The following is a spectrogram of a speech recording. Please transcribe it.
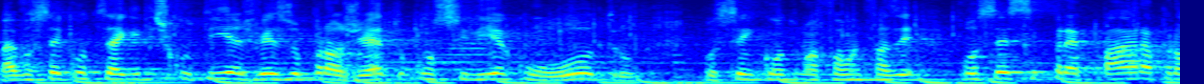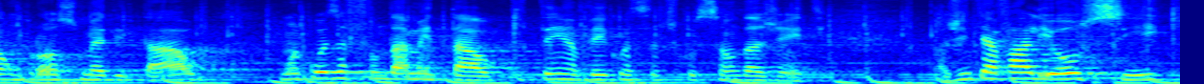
mas você consegue discutir. Às vezes, o projeto concilia com o outro, você encontra uma forma de fazer. Você se prepara para um próximo edital. Uma coisa fundamental que tem a ver com essa discussão da gente: a gente avaliou o SIC,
